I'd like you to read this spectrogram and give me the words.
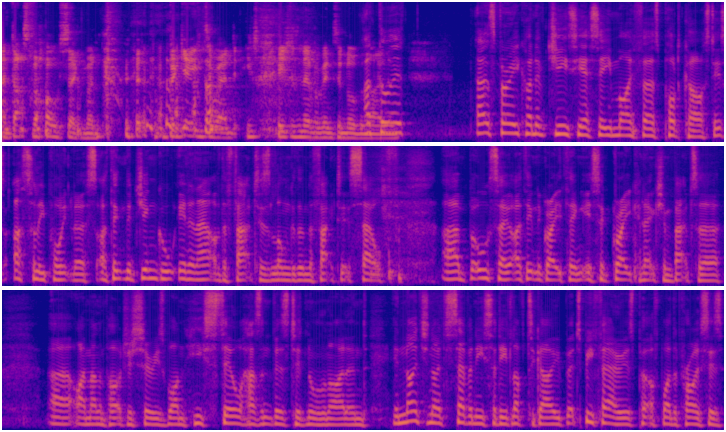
And that's the whole segment, beginning to end. He's, he's just never been to Northern I thought Ireland. That's very kind of GCSE my first podcast. It's utterly pointless. I think the jingle in and out of the fact is longer than the fact itself. Uh, but also, I think the great thing it's a great connection back to uh, I'm Alan Partridge Series 1, he still hasn't visited Northern Ireland. In 1997, he said he'd love to go, but to be fair, he was put off by the prices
